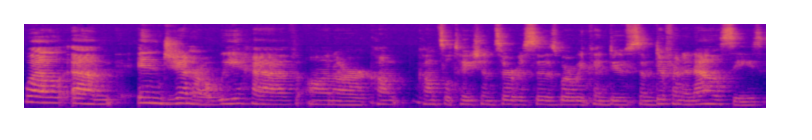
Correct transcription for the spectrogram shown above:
Well, um, in general, we have on our con- consultation services where we can do some different analyses.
